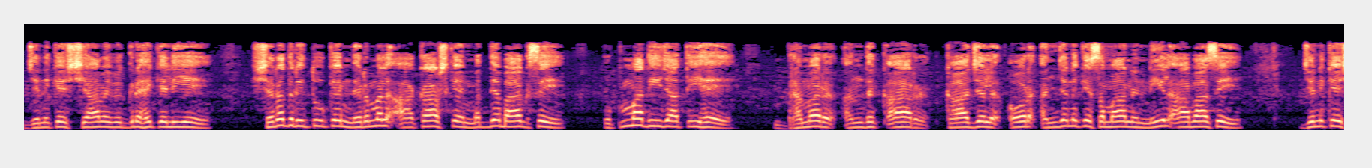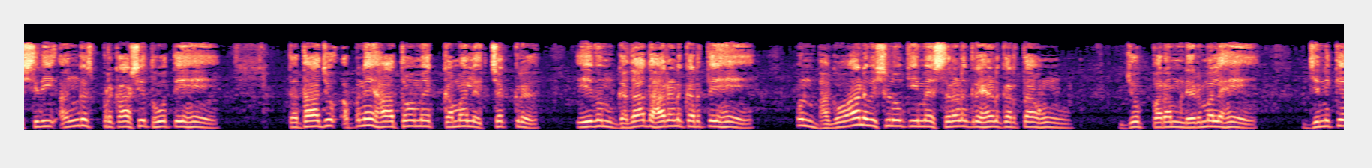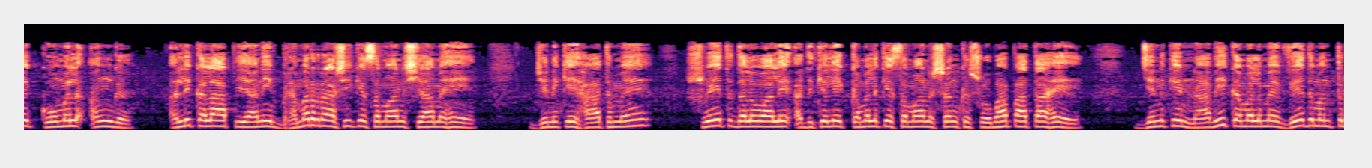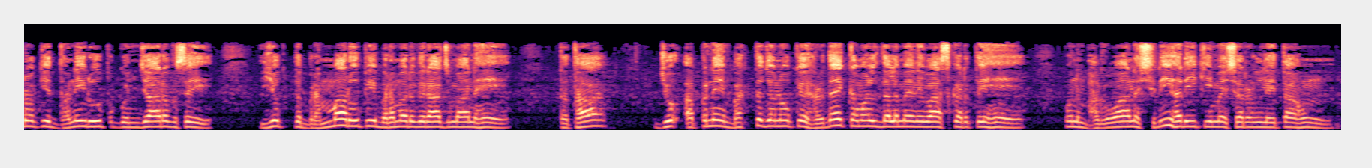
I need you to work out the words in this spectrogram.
जिनके श्याम विग्रह के लिए शरद ऋतु के निर्मल आकाश के मध्य भाग से उपमा दी जाती है। भ्रमर, अंधकार, काजल और अंजन के समान नील आभा से जिनके श्री अंग प्रकाशित होते हैं, तथा जो अपने हाथों में कमल, चक्र एवं गदा धारण करते हैं, उन भगवान विष्णु की मैं शरण ग्रहण करता हूँ, जो परम निर्मल हैं, जिनके कोमल अंग, अलिकलाप यानी भ्रमर राशि के समान श्याम हैं, जिनके हाथ में श्वेत दल वाले अधकिले कमल के समान शंख शोभा पाता है जिनके नाभि कमल में वेद मंत्रों की ध्वनि रूप गुंजारव से युक्त ब्रह्मा रूपी भ्रमर विराजमान है, तथा जो अपने भक्तजनों के हृदय कमल दल में निवास करते हैं, उन भगवान श्री हरि की मैं शरण लेता हूँ।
